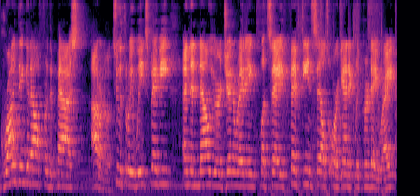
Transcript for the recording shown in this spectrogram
grinding it out for the past I don't know, two, three weeks maybe, and then now you're generating, let's say, 15 sales organically per day, right?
